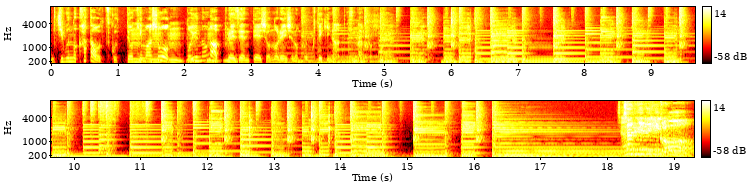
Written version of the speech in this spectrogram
自分の型を作っておきましょうというのがプレゼンテーションの練習の目的なんですね。なる。ほどねれる日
